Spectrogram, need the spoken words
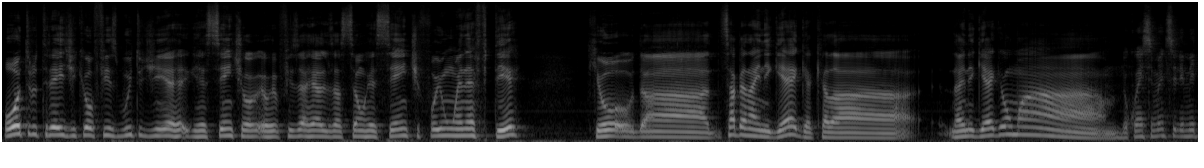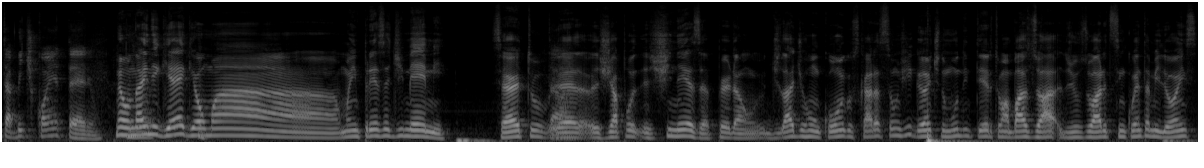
Outro trade que eu fiz muito dinheiro recente, eu, eu fiz a realização recente, foi um NFT que eu da sabe a 9gag, aquela 9gag é uma Meu conhecimento se limita a Bitcoin e Ethereum. Não, 9gag é uma uma empresa de meme, certo? Tá. É, japo- chinesa, perdão, de lá de Hong Kong, os caras são gigantes no mundo inteiro, tem uma base de usuários de 50 milhões.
